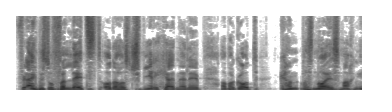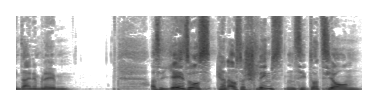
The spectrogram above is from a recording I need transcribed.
Vielleicht bist du verletzt oder hast Schwierigkeiten erlebt, aber Gott kann was Neues machen in deinem Leben. Also Jesus kann aus der schlimmsten Situation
